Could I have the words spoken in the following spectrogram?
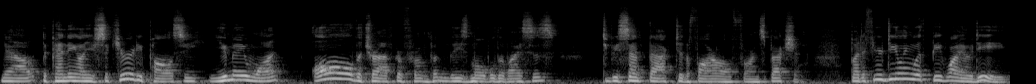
Now, depending on your security policy, you may want all the traffic from these mobile devices to be sent back to the firewall for inspection. But if you're dealing with BYOD,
